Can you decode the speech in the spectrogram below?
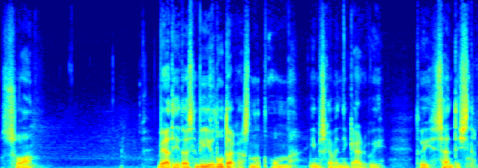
Og så vi har tid vi og lodagassen om imiska vinningar og i tog sendisene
